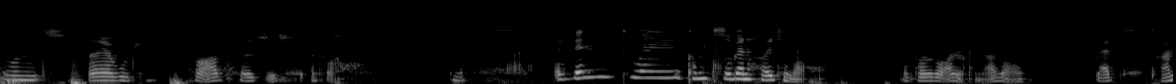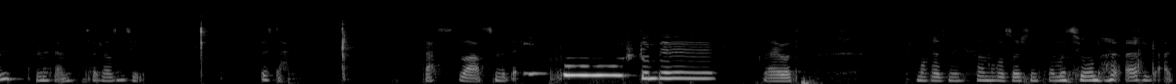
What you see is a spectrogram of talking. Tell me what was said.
Und, naja, gut. Vorab, es ist einfach. Genau. Eventuell kommt sogar noch heute noch eine Folge online. Also bleibt dran, MFM 2007. Bis dann. Das war's mit der Infostunde. Na gut. Ich mache jetzt nichts anderes als Informationen. egal.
